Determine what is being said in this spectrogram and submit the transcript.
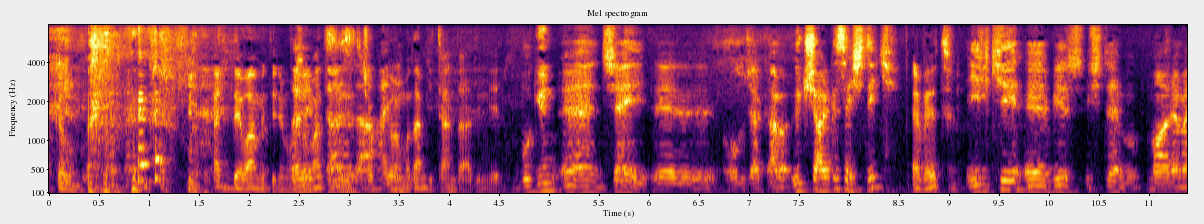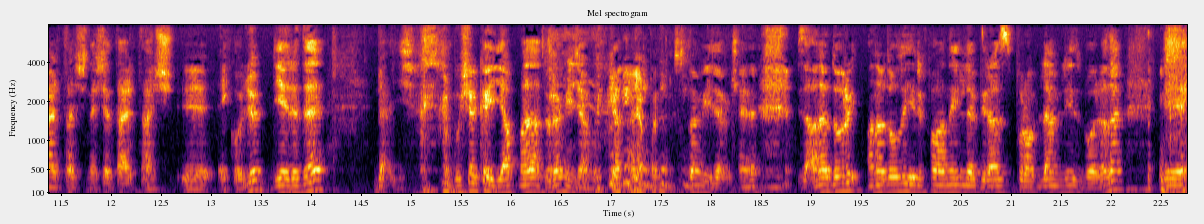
bakalım. Hadi devam edelim o Tabii, zaman. bir tane Sizi daha, çok hadi. yormadan bir tane daha dinleyelim. Bugün e, şey e, olacak ama üç şarkı seçtik. Evet. İlki e, bir işte Muharrem Ertaş, Neşet Ertaş e, ekolü. Diğeri de ben, bu şakayı yapmadan duramayacağım. yapmadan tutamayacağım kendimi. Biz Anadolu, Anadolu irfanıyla biraz problemliyiz bu aralar. E,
